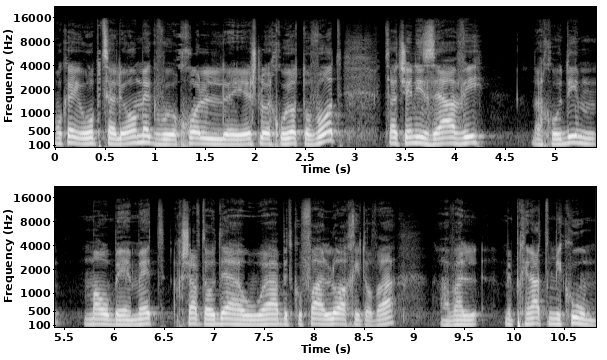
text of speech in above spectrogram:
אוקיי? הוא אופציה לעומק והוא יכול, יש לו איכויות טובות. מצד שני זהבי, אנחנו יודעים מה הוא באמת. עכשיו אתה יודע, הוא היה בתקופה לא הכי טובה, אבל מבחינת מיקום,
